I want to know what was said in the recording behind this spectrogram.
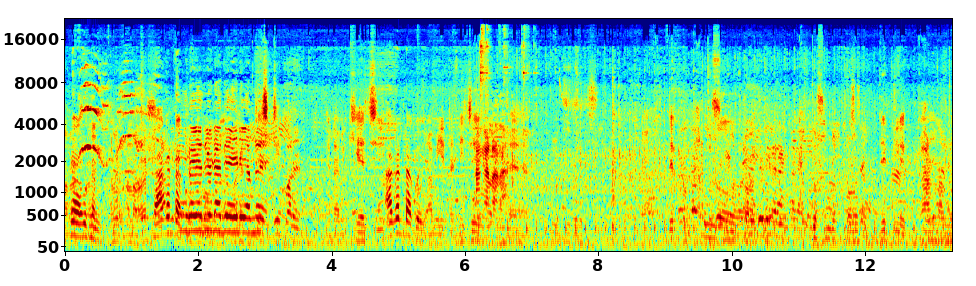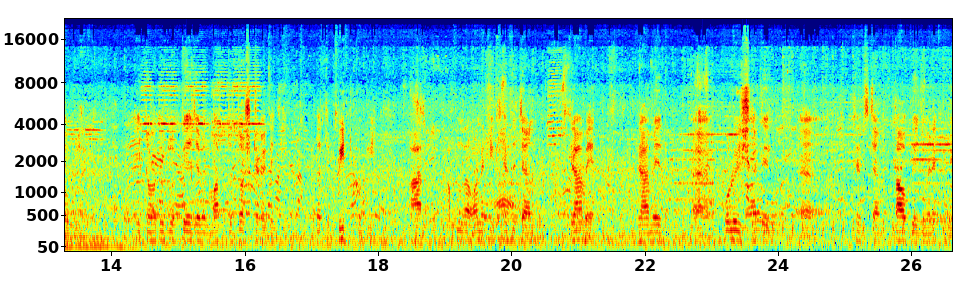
আপনারা উঠেন। ভালো আনারস। এটা আমি খেয়েছি আগেরটা কই? আমি এটা নিজে উপলব্ধি করেছি। দেখুন এত সুন্দর টমেটো এত সুন্দর টমেটো দেখলে কার না লোক লাগে। এই টমেটোগুলো পেয়ে যাবেন মাত্র দশ টাকা কেজি। এটা হচ্ছে বিট কপি। আর আপনারা অনেকে খেতে চান গ্রামে গ্রামের আহ, কলই শাকের খেতে চান তাও পেয়ে যাবেন এখানে।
